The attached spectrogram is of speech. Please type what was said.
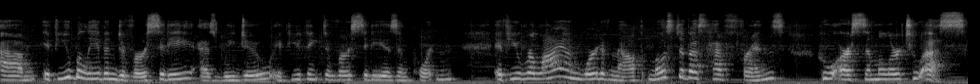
Um, if you believe in diversity, as we do, if you think diversity is important, if you rely on word of mouth, most of us have friends who are similar to us.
